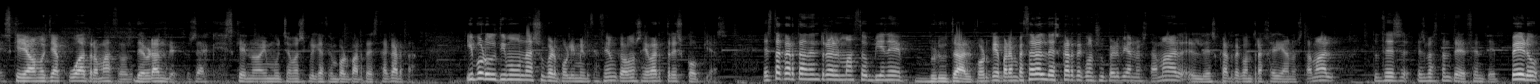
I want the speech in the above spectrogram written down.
Es que llevamos ya cuatro mazos de Branded, o sea que es que no hay mucha más explicación por parte de esta carta. Y por último, una super polimerización que vamos a llevar tres copias. Esta carta dentro del mazo viene brutal, porque para empezar el descarte con Superbia no está mal, el descarte con Tragedia no está mal, entonces es bastante decente, pero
